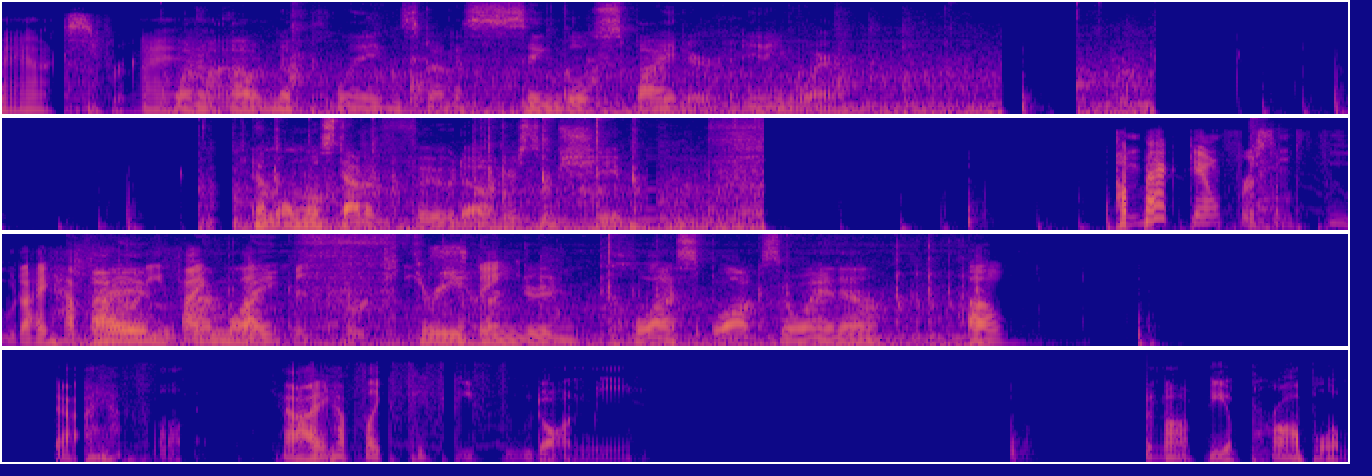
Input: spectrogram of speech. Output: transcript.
Axe for now. out in the plains, not a single spider anywhere. I'm almost out of food. Oh, here's some sheep. Come back down for some food. I have I'm 35 I'm like 300 steak. plus blocks away now. Oh. Yeah, I have. Yeah, I have like 50 food on me. Should not be a problem.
